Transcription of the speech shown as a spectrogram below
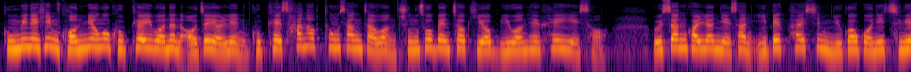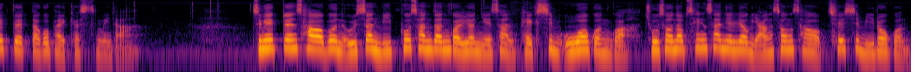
국민의힘 권명호 국회의원은 어제 열린 국회 산업통상자원 중소벤처기업위원회 회의에서 울산 관련 예산 286억 원이 증액됐다고 밝혔습니다. 증액된 사업은 울산 미포 산단 관련 예산 115억 원과 조선업 생산인력 양성 사업 71억 원,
